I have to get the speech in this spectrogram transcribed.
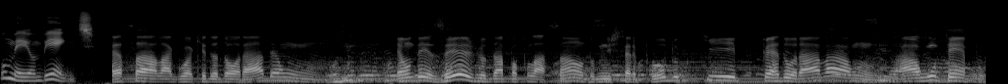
o meio ambiente. Essa lagoa aqui do Dourado é um, é um desejo da população, do Ministério Público, que perdurava há, um, há algum tempo.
